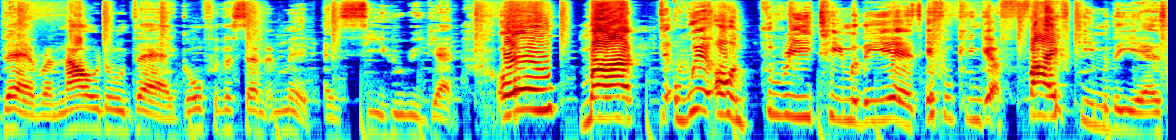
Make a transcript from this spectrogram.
there, Ronaldo there. Go for the centre mid and see who we get. Oh my, we're on three team of the years. If we can get five team of the years,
